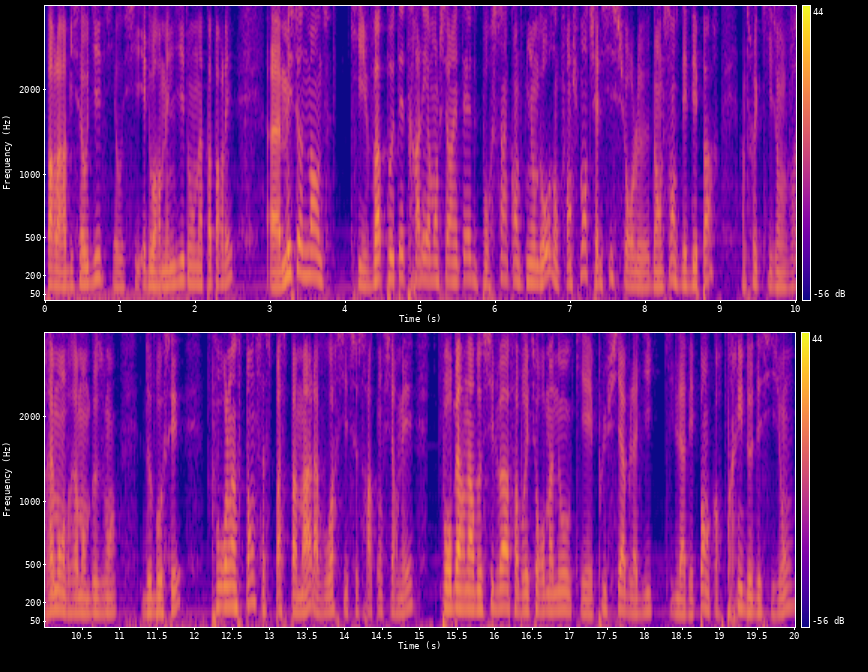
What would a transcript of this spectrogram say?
par l'Arabie Saoudite. Il y a aussi Edouard Mendy dont on n'a pas parlé. Mason Mount qui va peut-être aller à Manchester United pour 50 millions d'euros. Donc franchement, Chelsea sur le, dans le sens des départs, un truc qu'ils ont vraiment vraiment besoin de bosser. Pour l'instant, ça se passe pas mal, à voir si ce sera confirmé. Pour Bernardo Silva, Fabrizio Romano, qui est plus fiable, a dit qu'il n'avait pas encore pris de décision.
